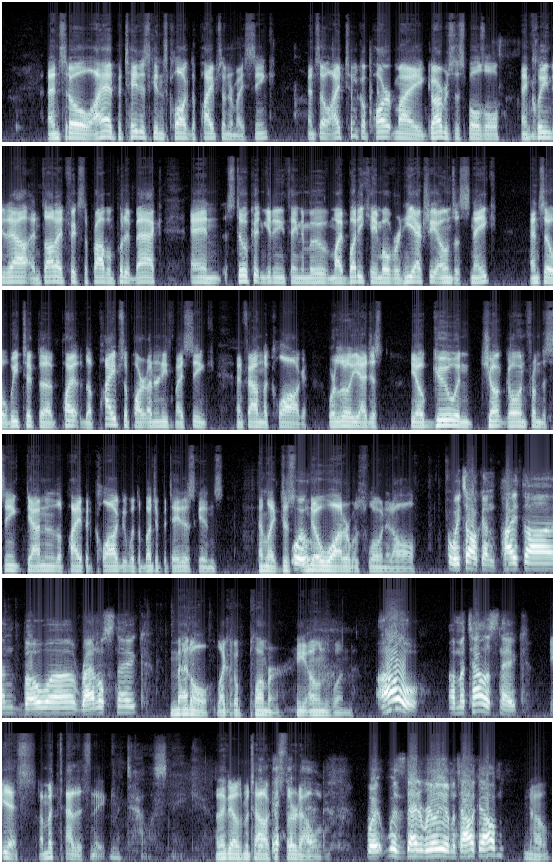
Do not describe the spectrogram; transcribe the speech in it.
and so I had potato skins clog the pipes under my sink, and so I took apart my garbage disposal and cleaned it out and thought I'd fix the problem, put it back, and still couldn't get anything to move. My buddy came over and he actually owns a snake, and so we took the the pipes apart underneath my sink and found the clog where literally I just you know, goo and junk going from the sink down into the pipe and clogged it with a bunch of potato skins, and like just Well- no water was flowing at all. Are we talking python, boa, rattlesnake? Metal, like a plumber. He owns one. Oh, a metallisnake. Yes, a metallic snake. Metallisnake. I think that was Metallica's third album. Wait, was that really a Metallica album? No,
